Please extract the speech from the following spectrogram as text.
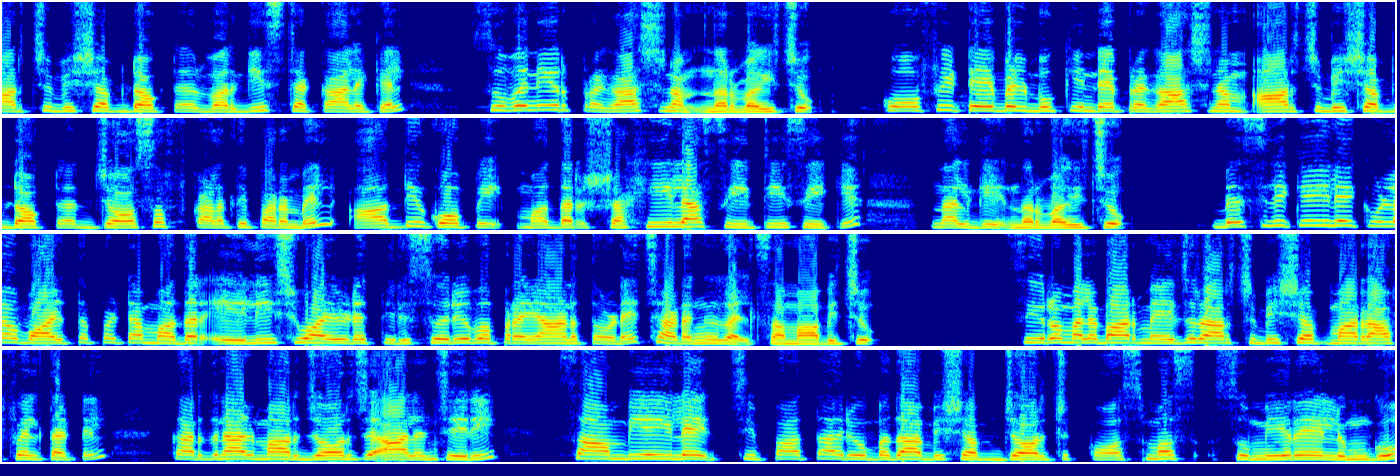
archbishop doctor Varghese Chakkalakkal souvenir പ്രകാശനം നിർവഹിച്ചു. കോഫി ടേബിൾ ബുക്കിന്റെ പ്രകാശനം ആർച്ച് ബിഷപ്പ് ഡോക്ടർ ജോസഫ് കളത്തിപ്പറമ്പിൽ ആദ്യ copy mother Shaheela C T സിക്ക് നൽകി നിർവഹിച്ചു. ബെസ്ലിക്കയിലേക്കുള്ള വാഴ്ത്തപ്പെട്ട മദർ ഏലീശ്വായുടെ തിരുസ്വരൂപ പ്രയാണത്തോടെ ചടങ്ങുകൾ സമാപിച്ചു. സീറോ മലബാർ മേജർ ആർച്ച് ബിഷപ്പ് മാർ റാഫേൽ തട്ടിൽ കർദിനാൾ മാർ ജോർജ് ആലഞ്ചേരി സാംബിയയിലെ ചിപ്പാത്ത രൂപത bishop George Cosmas Zumaire Lungu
